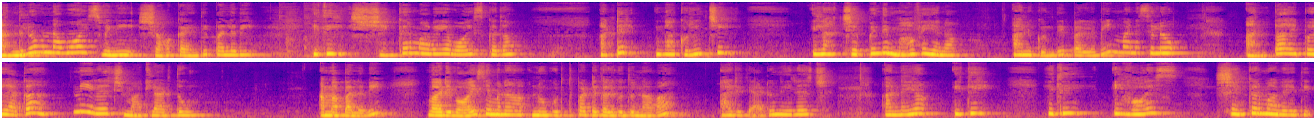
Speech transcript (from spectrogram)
అందులో ఉన్న వాయిస్ విని షాక్ అయింది పల్లవి. ఇది శంకర్ మావయ్య వాయిస్ కదా. అంటే నా గురించి ఇలా చెప్పింది మావయ్యనా? అనుకుంది పల్లవి మనసులో. అంతా అయిపోయాక నీరజ్ మాట్లాడుతూ అమ్మ పల్లవి వాడి వాయిస్ ఏమైనా నువ్వు గుర్తుపట్టగలుగుతున్నావా? అడిగాడు నీరజ్. అన్నయ్య ఇది ఇది ఈ వాయిస్ శంకర్ మావయ్యది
